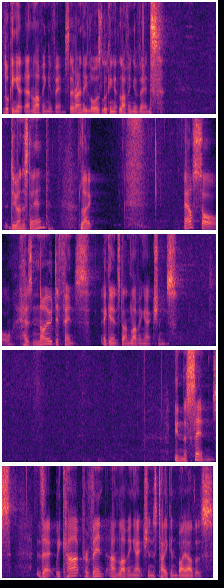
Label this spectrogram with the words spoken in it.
looking at unloving events, there are only laws looking at loving events. Do you understand? Like, our soul has no defense against unloving actions. In the sense that we can't prevent unloving actions taken by others.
